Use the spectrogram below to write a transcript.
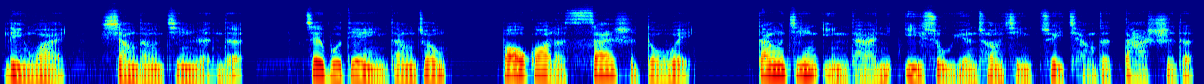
另外，相当惊人的，这部电影当中。包括了三十多位当今影坛艺术原创性最强的大师的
